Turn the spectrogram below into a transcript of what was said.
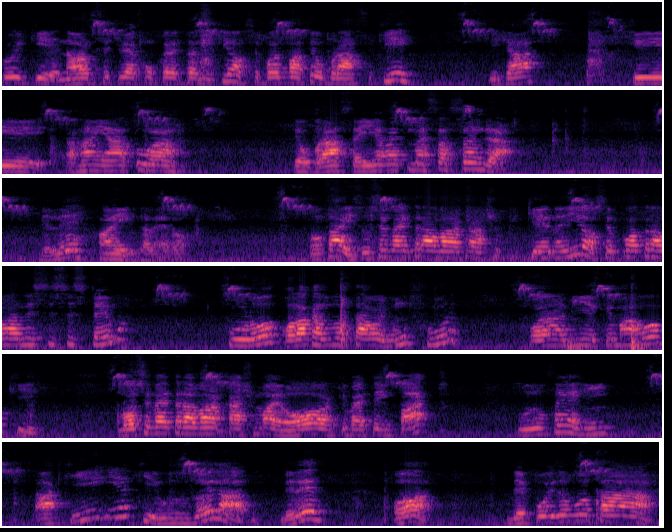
Porque na hora que você estiver concretando aqui, ó, você pode bater o braço aqui e já te arranhar a tua, teu braço aí já vai começar a sangrar. Beleza? Aí, galera, ó. Então tá aí, se você vai travar a caixa pequena aí, ó, você pode travar nesse sistema. Furou, coloca as duas tábuas junto, fura. Fora a minha aqui, amarrou aqui. Agora você vai travar a caixa maior, que vai ter impacto, usa o ferrinho. Aqui e aqui, os dois lados, beleza? Ó, depois eu vou estar tá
